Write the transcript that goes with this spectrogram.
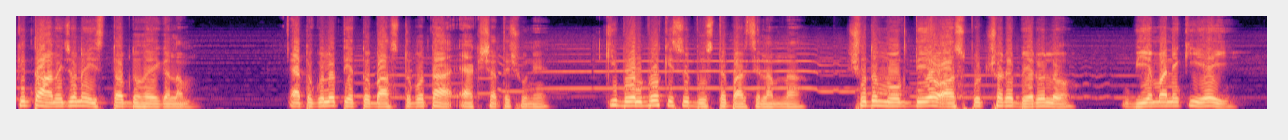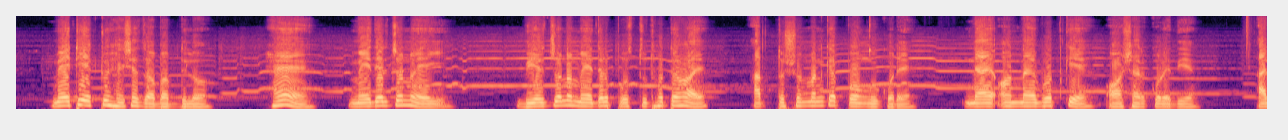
কিন্তু আমি যেন স্তব্ধ হয়ে গেলাম। এতগুলো তেতো বাস্তবতা একসাথে শুনে কি বলব কিছু বুঝতে পারছিলাম না। শুধু মুখ দিয়ে অস্ফুট স্বরে বেরোলো, বিয়ে মানে কি এই? মেয়েটি একটু হেসে জবাব দিল হ্যাঁ মেয়েদের জন্য এই। বিয়ের জন্য মেয়েদের প্রস্তুত হতে হয় আত্মসম্মানকে পঙ্গু করে, ন্যায় অন্যায় বোধকে অসার করে দিয়ে। আর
